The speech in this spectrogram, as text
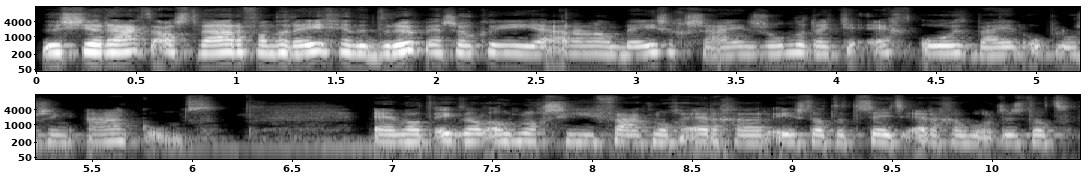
Dus je raakt als het ware van de regen in de drup en zo kun je jarenlang bezig zijn zonder dat je echt ooit bij een oplossing aankomt. En wat ik dan ook nog zie, vaak nog erger, is dat het steeds erger wordt. Dus dat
